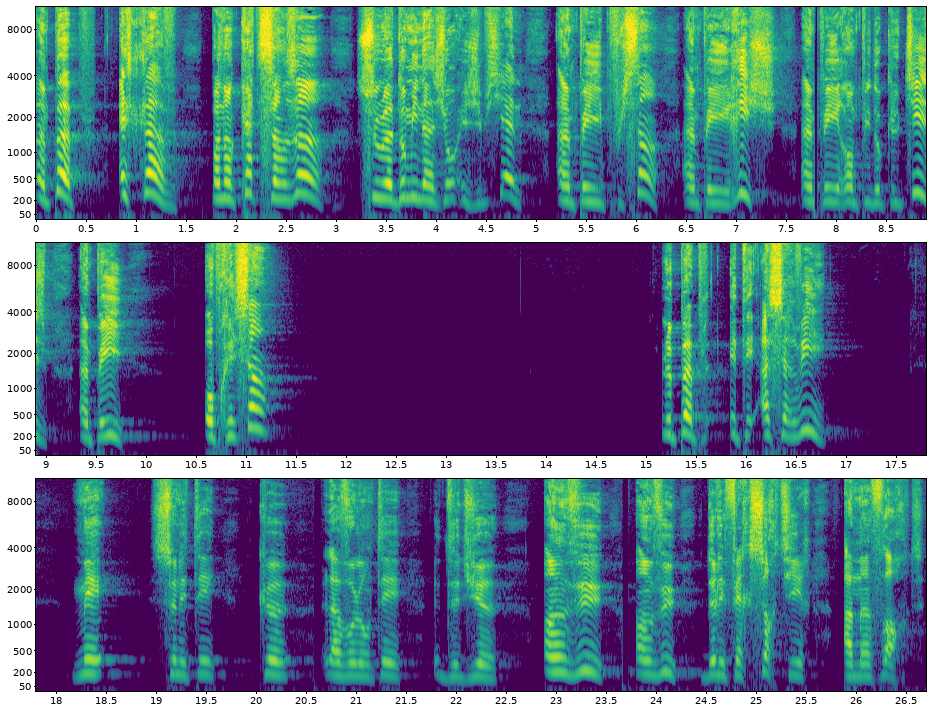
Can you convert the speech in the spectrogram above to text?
un peuple esclave pendant 400 ans sous la domination égyptienne, un pays puissant, un pays riche, un pays rempli d'occultisme, un pays oppressant. le peuple était asservi, mais ce n'était que la volonté de Dieu en vue, en vue de les faire sortir à main forte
